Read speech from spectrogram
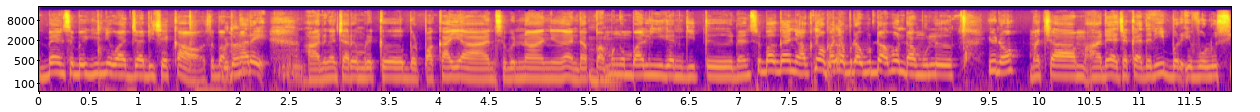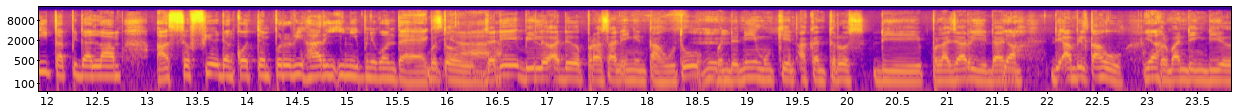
band sebegini wajar di check out sebab Betul. menarik uh, dengan cara mereka berpakaian sebenarnya kan dapat hmm. mengembalikan kita dan sebagainya aku tengok banyak budak-budak pun dah mula you know macam uh, Dayat cakap tadi berevolusi tapi dalam uh, sphere dan contemporary hari ini punya konteks Betul. Ya. Jadi bila ada perasaan ingin tahu tu, mm-hmm. benda ni mungkin akan terus dipelajari dan Ya. diambil tahu Ya. berbanding dia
